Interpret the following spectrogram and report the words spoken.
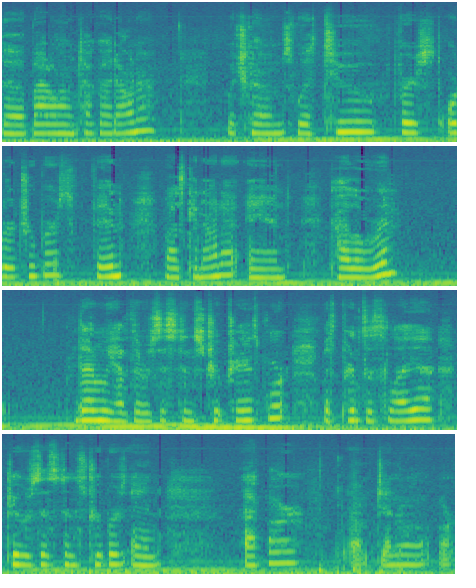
the Battle on Takodana, which comes with two First Order Troopers, Finn, Maz Kanata, and Kylo Ren. Then we have the Resistance Troop Transport with Princess Leia, two Resistance Troopers, and Ackbar, um, General or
